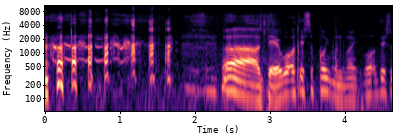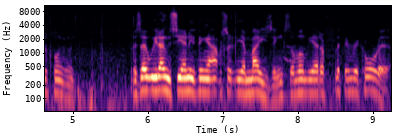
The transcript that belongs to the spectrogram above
oh dear, what a disappointment, mate. What a disappointment. As though we don't see anything absolutely amazing, so I won't be able to flip and record it.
